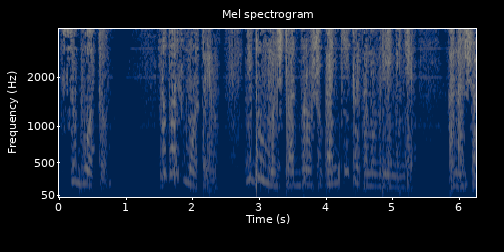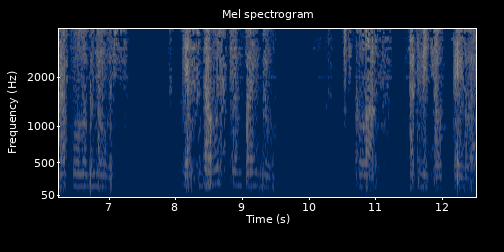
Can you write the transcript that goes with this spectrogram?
В субботу. Ну, посмотрим. Не думаю, что отброшу коньки к этому времени. Она широко улыбнулась. «Я с удовольствием пойду». «Класс», — ответил Тейлор,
